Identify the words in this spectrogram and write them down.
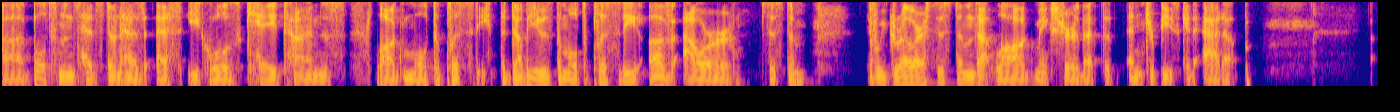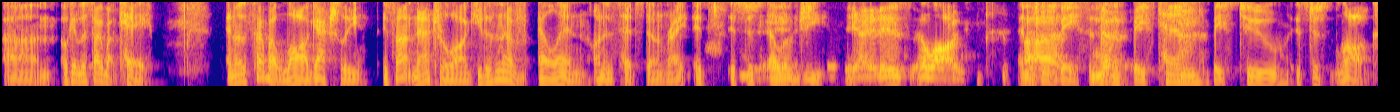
uh, Boltzmann's headstone has S equals K times log multiplicity. The W is the multiplicity of our system. If we grow our system, that log makes sure that the entropies could add up. Um, okay, let's talk about K. And let's talk about log. Actually, it's not natural log. He doesn't have ln on his headstone, right? It's it's just log. Yeah, it is a log. And there's uh, no base. It's no, not like base ten, base two. It's just log.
